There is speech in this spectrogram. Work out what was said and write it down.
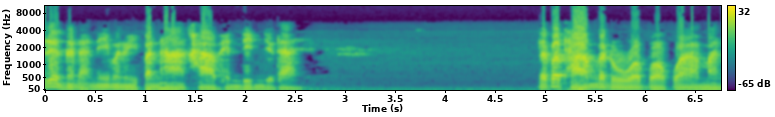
เรื่องขนาดนี้มันมีปัญหาคาแผ่นดินอยู่ได้ แล้วก็ถามก็ดูว่าบอกว่ามัน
